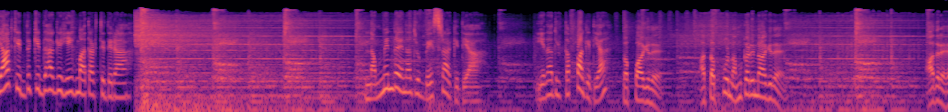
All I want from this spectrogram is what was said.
ಯಾಕೆ ಇದ್ದಕ್ಕಿದ್ದ ಹಾಗೆ ಹೀಗೆ ಮಾತಾಡ್ತಿದ್ದೀರಾ? ನಮ್ಮಿಂದ ಏನಾದರೂ ಬೇಸರ ಆಗಿದೆಯಾ? ಏನಾದರೂ ತಪ್ಪಾಗಿದೆಯಾ? ತಪ್ಪಾಗಿದೆ. ಆ ತಪ್ಪು ನಮ್ಮ ಕಡೆಯಿಂದ ಆಗಿದೆ. ಆದರೆ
